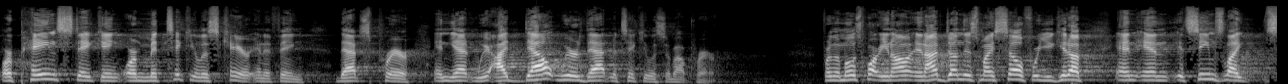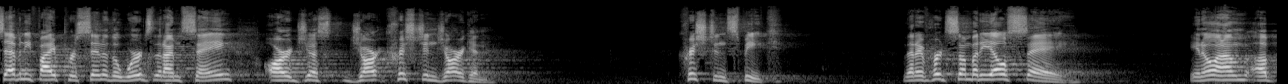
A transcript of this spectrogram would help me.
or painstaking or meticulous care in a thing. That's prayer. And yet, we, I doubt we're that meticulous about prayer. For the most part, you know, and I've done this myself where you get up and, and it seems like 75% of the words that I'm saying are just jar- Christian jargon, Christian speak that I've heard somebody else say. You know, and I'm uh,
